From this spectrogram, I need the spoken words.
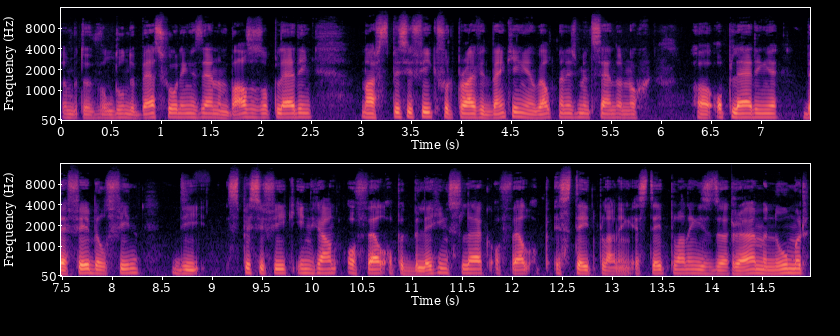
Er moeten voldoende bijscholingen zijn, een basisopleiding. Maar specifiek voor private banking en wealth management zijn er nog uh, opleidingen bij Febelfin die specifiek ingaan, ofwel op het beleggingsluik, ofwel op estate planning. Estate planning is de ruime noemer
